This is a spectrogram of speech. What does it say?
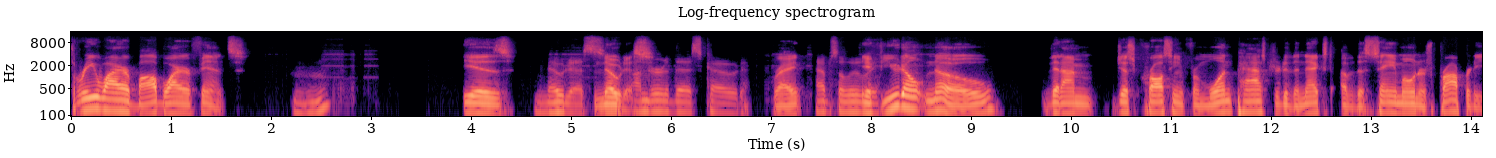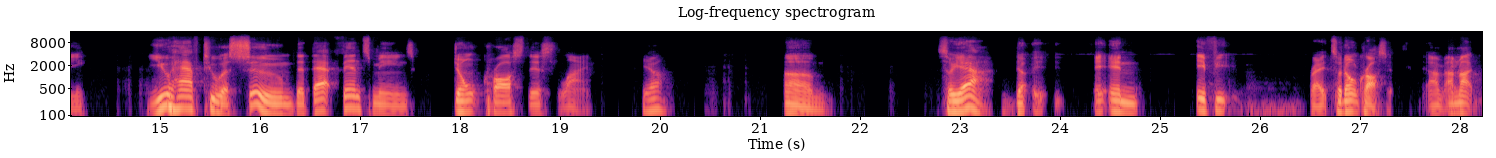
three wire bob wire fence Mhm. is notice Notice. under this code. right. Absolutely. If you don't know that I'm just crossing from one pasture to the next of the same owner's property, you have to assume that that fence means don't cross this line. yeah. Um, so yeah, and if you, right, so don't cross it. I'm, I'm not,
